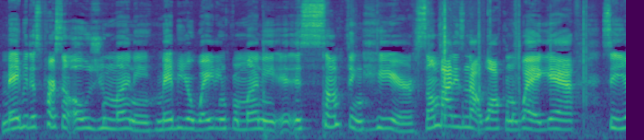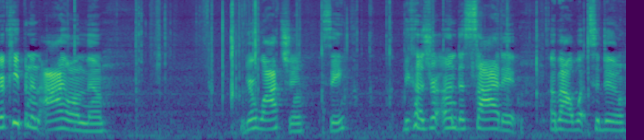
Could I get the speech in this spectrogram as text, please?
Maybe this person owes you money. Maybe you're waiting for money. It's something here. Somebody's not walking away. Yeah, see, you're keeping an eye on them. You're watching, see? Because you're undecided about what to do.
